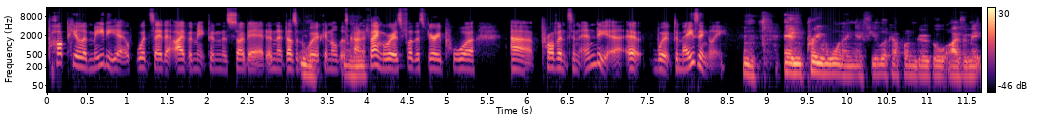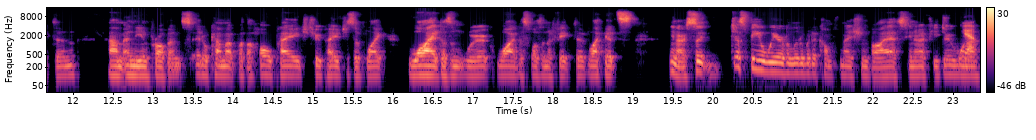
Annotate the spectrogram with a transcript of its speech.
popular media would say that ivermectin is so bad and it doesn't work and all this kind of thing whereas for this very poor uh, province in india it worked amazingly. And pre-warning, if you look up on Google ivermectin, um, Indian province, it'll come up with a whole page, two pages of like why it doesn't work, why this wasn't effective. Like it's you know, so just be aware of a little bit of confirmation bias. You know, if you do want to Yeah.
